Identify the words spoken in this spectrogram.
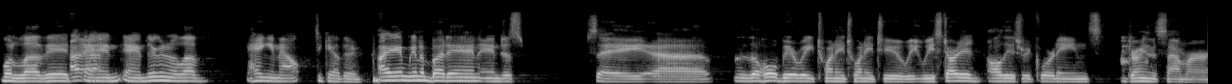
will love it I- I- and and they're gonna love hanging out together I am going to butt in and just say uh, the whole Beer Week 2022. We we started all these recordings during the summer.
